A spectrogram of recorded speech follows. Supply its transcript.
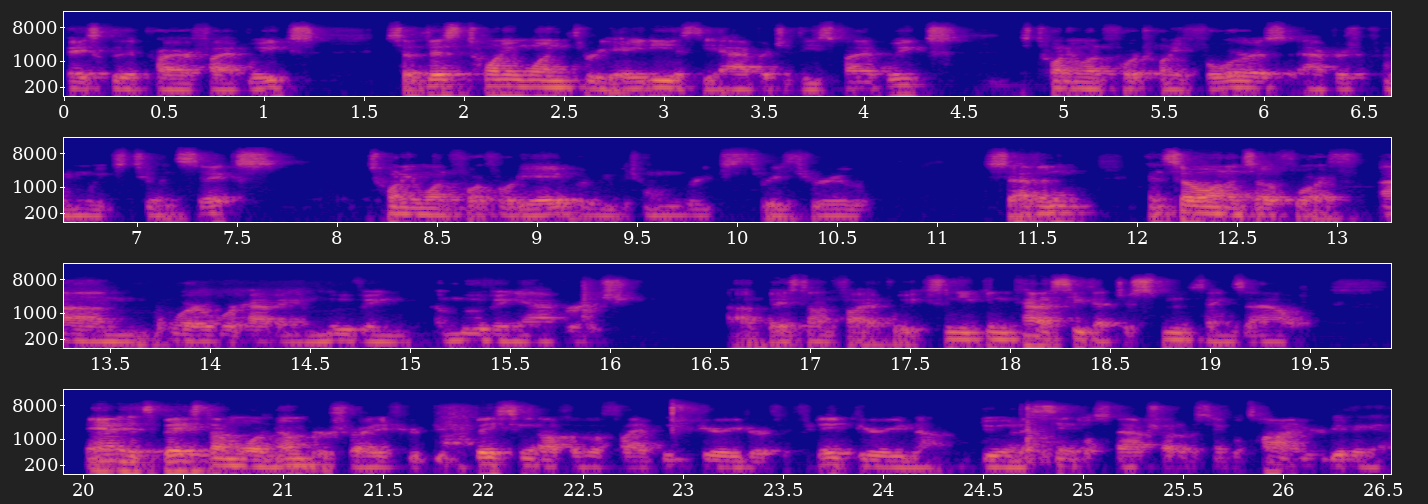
basically the prior five weeks. So this 21,380 is the average of these five weeks. This 21,424 is average between weeks two and six. 21,448 would be between weeks three through seven, and so on and so forth, um, where we're having a moving a moving average uh, based on five weeks. And you can kind of see that just smooth things out. And it's based on more numbers, right? If you're basing it off of a five week period or a 50 day period, not doing a single snapshot of a single time, you're giving it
